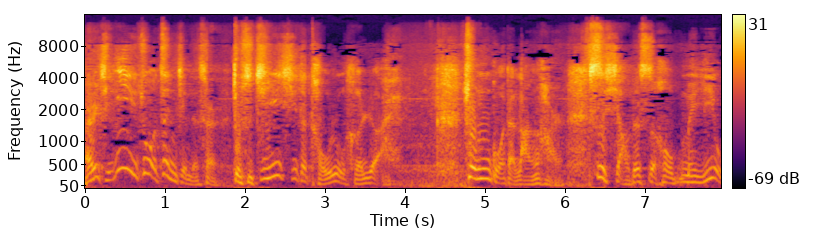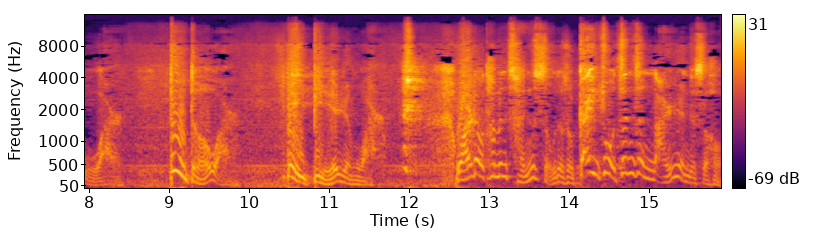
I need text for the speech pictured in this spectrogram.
而且一做正经的事儿就是极其的投入和热爱。中国的男孩是小的时候没有玩儿。不得玩，被别人玩，玩到他们成熟的时候，该做真正男人的时候，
